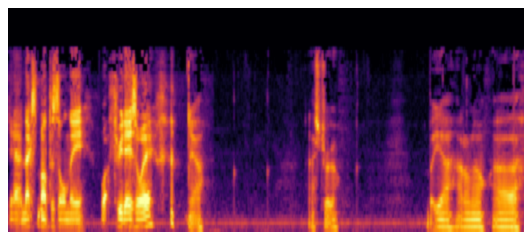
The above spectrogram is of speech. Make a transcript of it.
Yeah, next month is only what three days away. Yeah, that's true. But yeah, I don't know. Uh,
